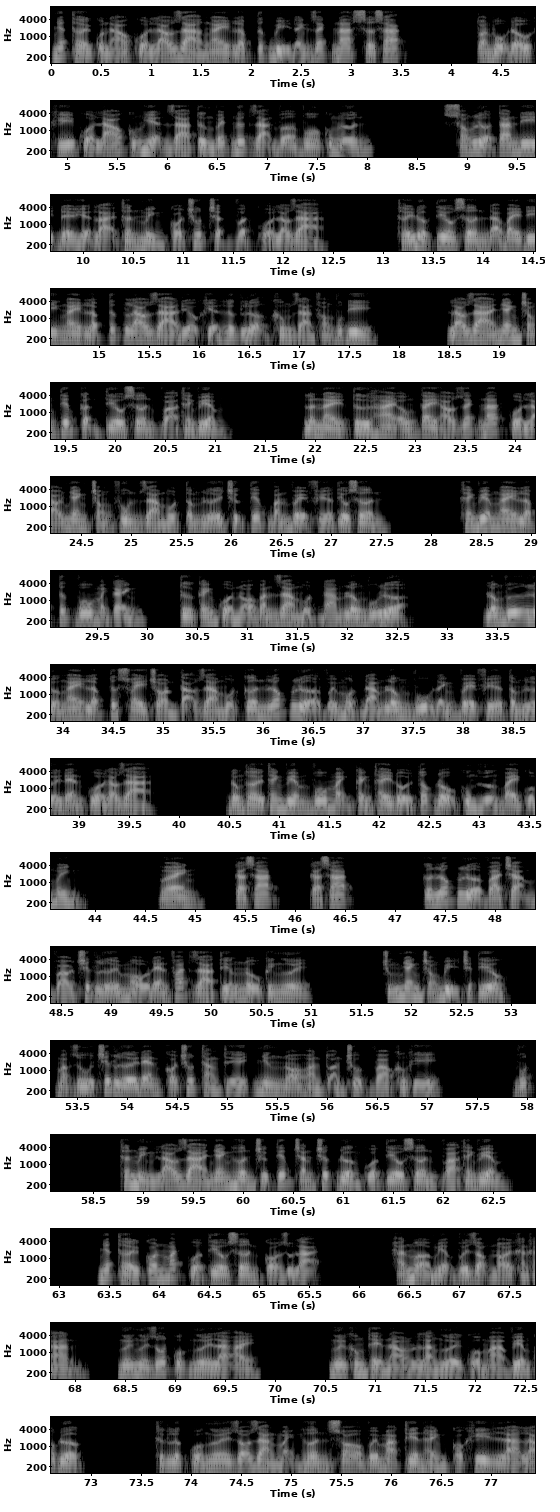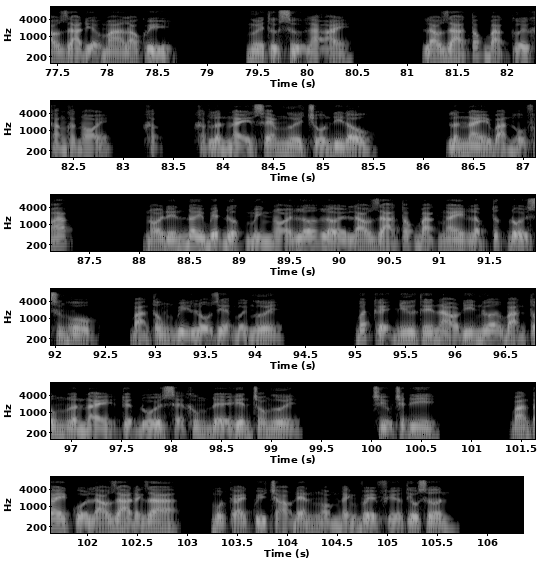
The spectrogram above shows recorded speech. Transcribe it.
Nhất thời quần áo của lão già ngay lập tức bị đánh rách nát sơ xác. Toàn bộ đấu khí của lão cũng hiện ra từng vết nước dạn vỡ vô cùng lớn. Sóng lửa tan đi để hiện lại thân mình có chút chật vật của lão già. Thấy được tiêu sơn đã bay đi ngay lập tức lao già điều khiển lực lượng không gian phóng vút đi lao già nhanh chóng tiếp cận tiêu sơn và thanh viêm lần này từ hai ống tay háo rách nát của lão nhanh chóng phun ra một tấm lưới trực tiếp bắn về phía tiêu sơn thanh viêm ngay lập tức vỗ mạnh cánh từ cánh của nó bắn ra một đám lông vũ lửa lông vũ lửa ngay lập tức xoay tròn tạo ra một cơn lốc lửa với một đám lông vũ đánh về phía tấm lưới đen của lão già Đồng thời thanh viêm vô mạnh cánh thay đổi tốc độ cùng hướng bay của mình. Với anh, ca sát, ca sát. Cơn lốc lửa va chạm vào chiếc lưới màu đen phát ra tiếng nổ kinh ngươi. Chúng nhanh chóng bị triệt tiêu, mặc dù chiếc lưới đen có chút thẳng thế nhưng nó hoàn toàn chụp vào không khí. Vút. Thân mình lão già nhanh hơn trực tiếp chắn trước đường của Tiêu Sơn và Thanh Viêm. Nhất thời con mắt của Tiêu Sơn co rụt lại. Hắn mở miệng với giọng nói khàn khàn, ngươi ngươi rốt cuộc ngươi là ai? Ngươi không thể nào là người của ma viêm cốc được. Thực lực của ngươi rõ ràng mạnh hơn so với mạc thiên hành có khi là lao già địa ma lão quỷ. Ngươi thực sự là ai? Lao già tóc bạc cười khằng khặc nói, khặc khặc lần này xem ngươi trốn đi đâu. Lần này bản hộ pháp. Nói đến đây biết được mình nói lỡ lời lao già tóc bạc ngay lập tức đổi xưng hô, bản tông bị lộ diện bởi ngươi. Bất kể như thế nào đi nữa bản tông lần này tuyệt đối sẽ không để yên cho ngươi. Chịu chết đi. Bàn tay của lão già đánh ra, một cái quỷ chảo đen ngòm đánh về phía tiêu sơn.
